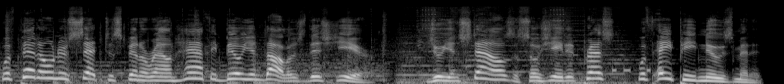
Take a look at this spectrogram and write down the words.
with pet owners set to spend around half a billion dollars this year. Julian Stiles, Associated Press, with AP News Minute.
